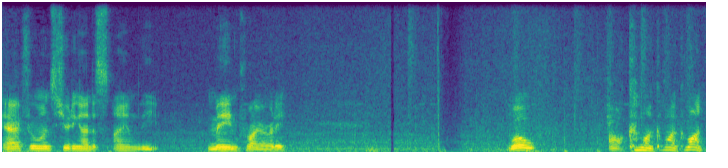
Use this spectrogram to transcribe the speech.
Everyone's shooting at us. I am the main priority. Whoa. Oh, come on, come on, come on.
